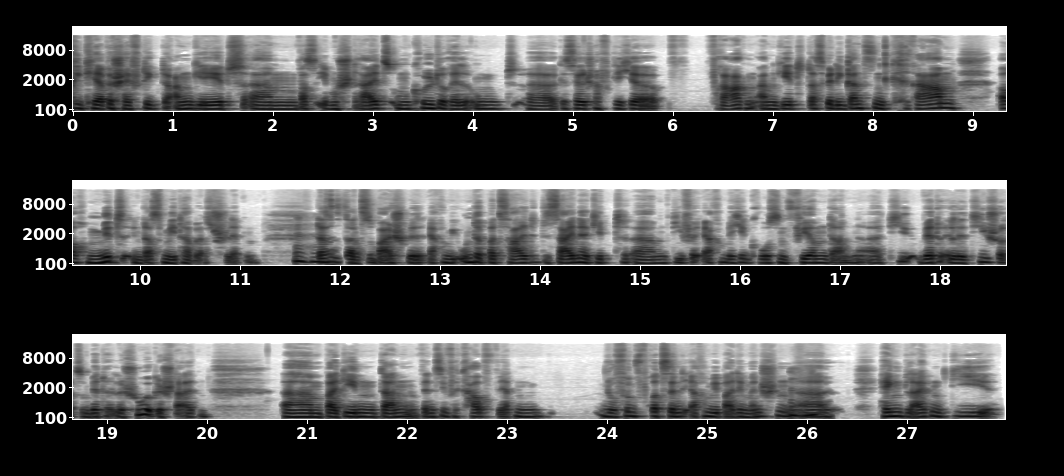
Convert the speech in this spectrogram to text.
prekär Beschäftigte angeht, ähm, was eben Streits um kulturelle und äh, gesellschaftliche Fragen angeht, dass wir den ganzen Kram auch mit in das Metaverse schleppen. Mhm. Dass es dann zum Beispiel irgendwie unterbezahlte Designer gibt, ähm, die für irgendwelche großen Firmen dann äh, virtuelle T-Shirts und virtuelle Schuhe gestalten, ähm, bei denen dann, wenn sie verkauft werden, nur fünf Prozent irgendwie bei den Menschen Mhm. äh, hängen bleiben, die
